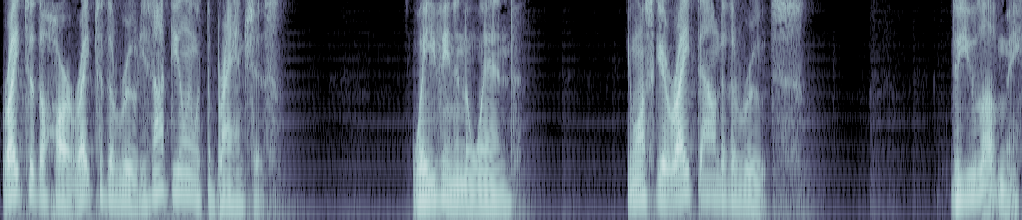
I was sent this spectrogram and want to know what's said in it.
Right to the heart, right to the root. He's not dealing with the branches waving in the wind. He wants to get right down to the roots. Do you love me?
